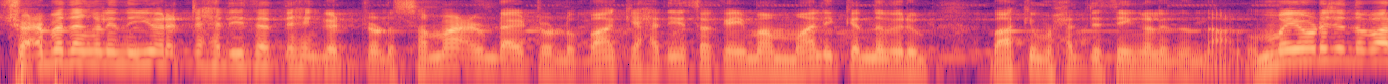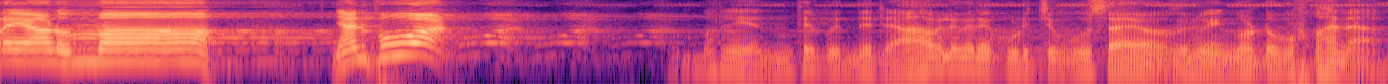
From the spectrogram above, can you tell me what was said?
ഷുഅബദങ്ങളിൽ നിന്ന് ഈ ഒരൊറ്റ ഹദീസ് അദ്ദേഹം കേട്ടിട്ടുള്ളൂ. സമാ ഉണ്ടായിട്ടുള്ളൂ. ബാക്കി ഹദീസൊക്കെ ഇമാം മാലിക് എന്നവരും ബാക്കി മുഹദ്ദിസീങ്ങളിൽ നിന്നാണ്. ഉമ്മയോട് ചെന്ന് പറയാണ് ഉമ്മ ഞാൻ ഉമ്മ എന്തേ എന്ത് ഇന്ന് രാവിലെ വരെ കുടിച്ച് പൂസായോ? അവനും എങ്ങോട്ട് പോകാനാ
